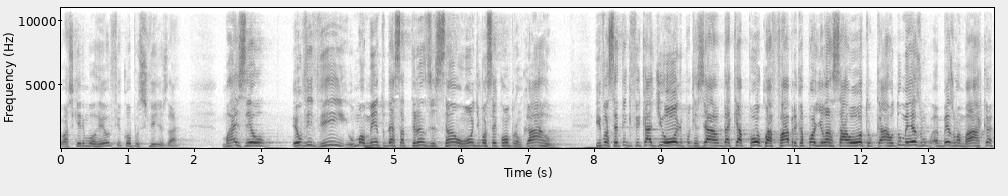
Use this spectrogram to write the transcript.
Eu acho que ele morreu e ficou para os filhos lá. Mas eu, eu vivi o momento dessa transição, onde você compra um carro e você tem que ficar de olho, porque se daqui a pouco a fábrica pode lançar outro carro do mesmo, a mesma marca,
